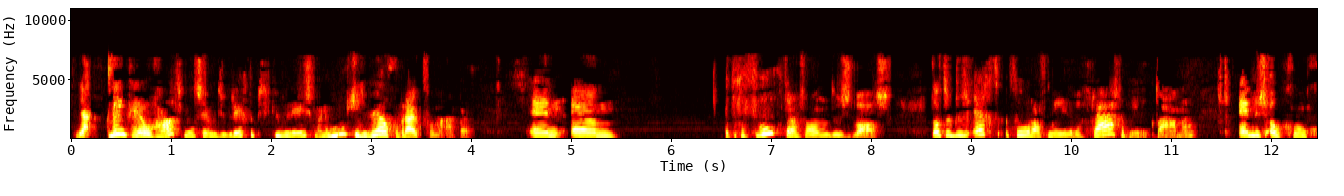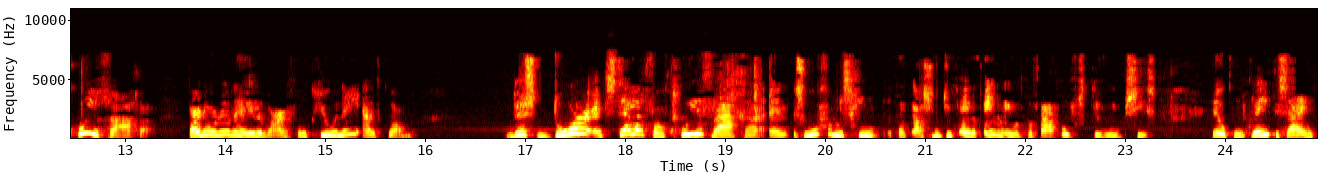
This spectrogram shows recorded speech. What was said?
Ja, klinkt heel hard, want ze hebben natuurlijk recht op die Q&A's, maar dan moet je er wel gebruik van maken. En um, het gevolg daarvan dus was dat er dus echt vooraf meerdere vragen binnenkwamen. En dus ook gewoon goede vragen. Waardoor er een hele waardevolle QA uitkwam. Dus door het stellen van goede vragen. En ze hoeven misschien. Kijk, als je natuurlijk één op één aan iemand kan vragen, hoeven ze natuurlijk niet precies heel concreet te zijn.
